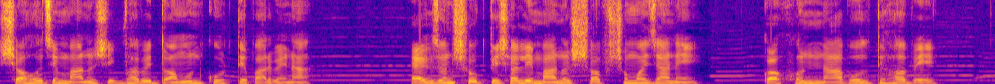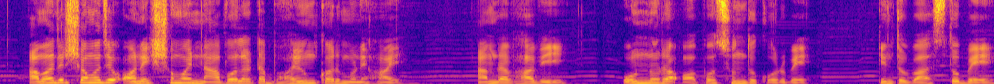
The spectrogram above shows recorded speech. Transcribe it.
সহজে মানসিকভাবে দমন করতে পারবে না। একজন শক্তিশালী মানুষ সবসময় জানে, কখন না বলতে হবে আমাদের সমাজে অনেক সময় না বলাটা ভয়ঙ্কর মনে হয়। আমরা ভাবি, অন্যরা অপছন্দ করবে। কিন্তু বাস্তবে,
